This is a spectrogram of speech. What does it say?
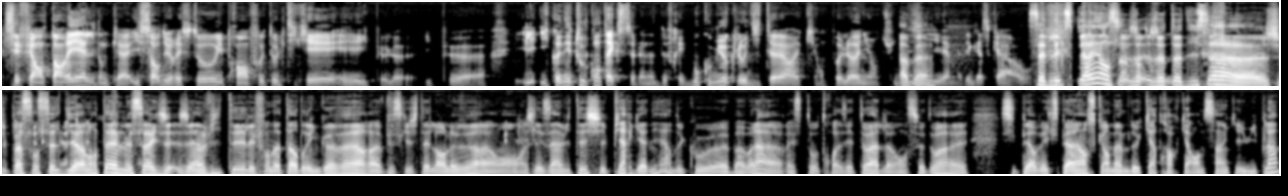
c'est fait en temps réel, donc euh, il sort du resto, il prend en photo le ticket et il peut, le, il, peut euh, il, connaît tout le contexte de la note de frais, beaucoup mieux que l'auditeur qui est en Pologne, en ah bah, Tunisie, à Madagascar. C'est de l'expérience, je, te dis ça, euh, je suis pas censé le dire à l'antenne, mais c'est vrai que j'ai invité les fondateurs de Ringover, puisque j'étais leur lever, je les ai invités chez Pierre Gagnère, du coup, bah voilà, resto 3 étoiles, on se doit, superbe expérience quand même de 4h45 et 8 plats.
